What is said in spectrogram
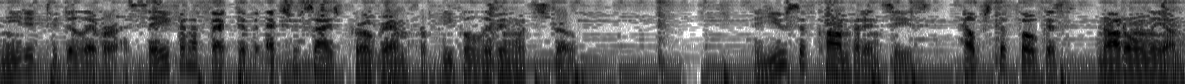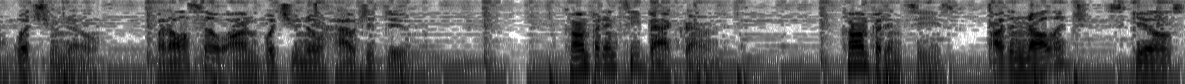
needed to deliver a safe and effective exercise program for people living with stroke. The use of competencies helps to focus not only on what you know, but also on what you know how to do. Competency background. Competencies are the knowledge, skills,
